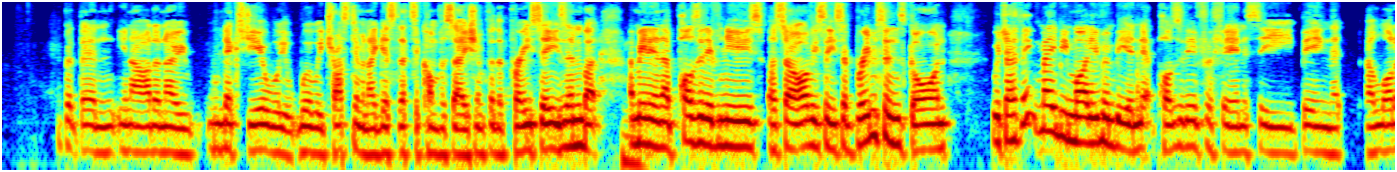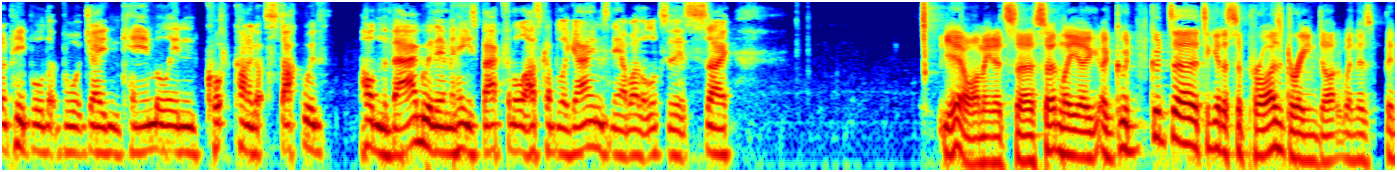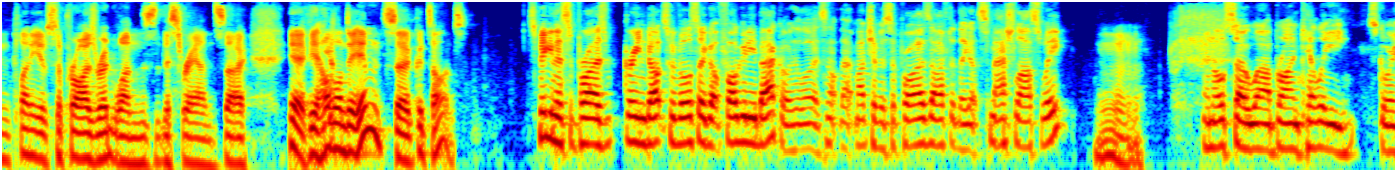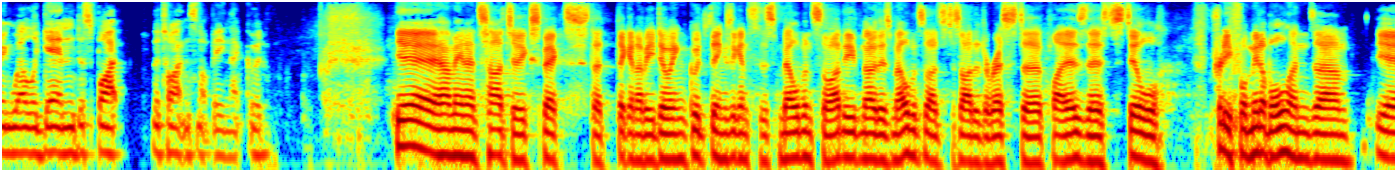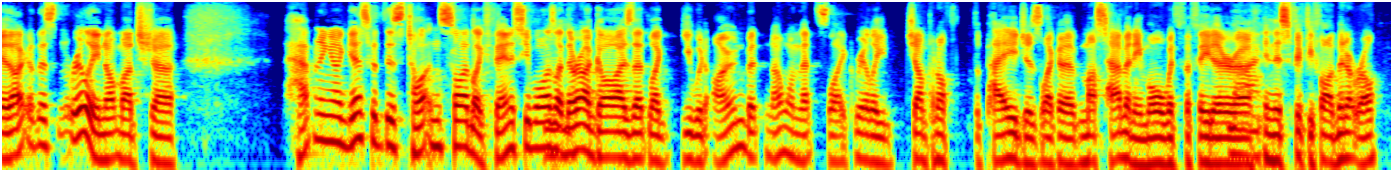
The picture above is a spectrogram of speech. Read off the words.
but then you know I don't know next year will will we trust him? And I guess that's a conversation for the preseason. But mm. I mean, in a positive news, uh, so obviously so Brimson's gone, which I think maybe might even be a net positive for fantasy, being that a lot of people that brought Jayden Campbell in kind of got stuck with holding the bag with him, and he's back for the last couple of games now by the looks of this. So. Yeah, well, I mean, it's uh, certainly a, a, good good uh, to get a surprise green dot when there's been plenty of surprise red ones this round. So, yeah, if you hold yep. on to him, it's uh, good times. Speaking of surprise green dots, we've also got Fogarty back, although it's not that much of a surprise after they got smashed last week. Mm. And also uh, Brian Kelly scoring well again, despite the Titans not being that good. Yeah, I mean, it's hard to expect that they're going to be doing good things against this Melbourne side, even though this Melbourne side's decided to rest uh, players. They're still pretty formidable, and um, yeah, there's really not much uh, happening, I guess, with this Titans side, like fantasy wise. Mm-hmm. Like there are guys that like you would own, but no one that's like really jumping off the page as like a must have anymore with Fifita no. uh, in this 55 minute role.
